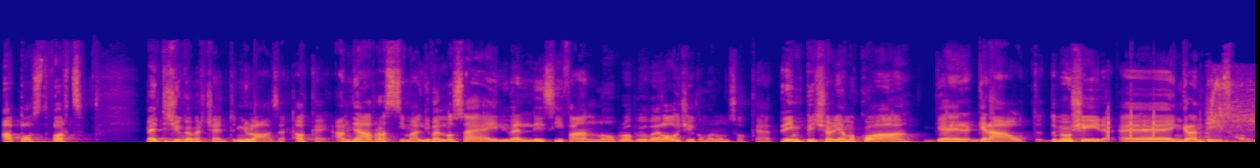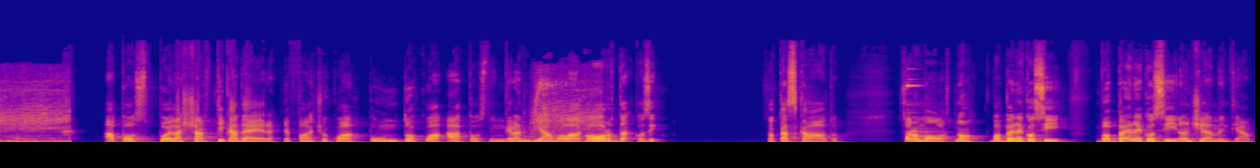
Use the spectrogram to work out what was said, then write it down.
A posto, forza. 25%, new laser. Ok, andiamo alla prossima, livello 6. I livelli si fanno proprio veloci come non so che. Rimpiccioliamo qua. Get, get out. Dobbiamo uscire. E ingrandisco. A posto, puoi lasciarti cadere. Che faccio qua? Punto qua. A posto, ingrandiamo la corda. Così. Sono cascato. Sono morto. No, va bene così. Va bene così, non ci lamentiamo.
